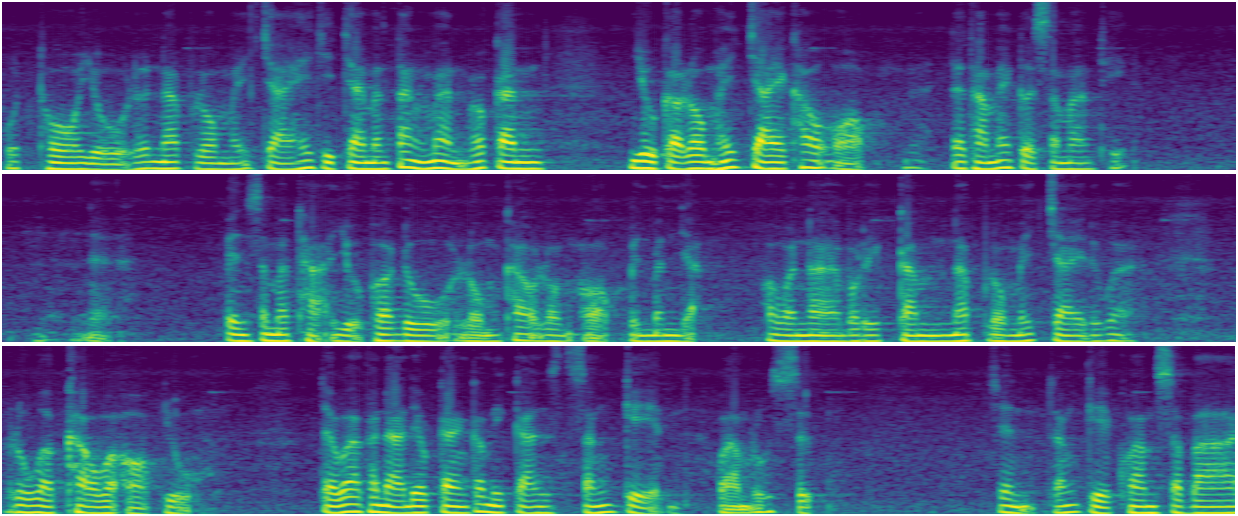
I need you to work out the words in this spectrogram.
พุทโธอยู่หรือนับลมหายใจให้จิตใจมันตั้งมั่น เพราะการอยู่กับลมหายใจเข้าออกแต่ทำให้เกิดสมาธิเนี่ยเป็นสมถะอยู่พอดูลมเข้าลมออกเป็นบัญญัติภาวนาบริกรรมนับลมหายใจหรือว่า รู้ว่าเข้าว่าออกอยู่ แต่ว่าขณะเดียวกันก็มีการสังเกตความรู้สึก ช่น สังเกตความสบาย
